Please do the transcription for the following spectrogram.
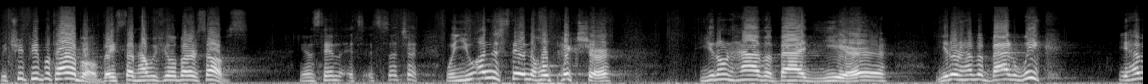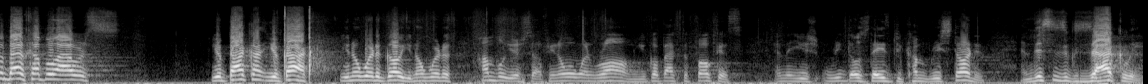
We treat people terrible based on how we feel about ourselves. You understand? It's, it's such a, when you understand the whole picture, you don't have a bad year, you don't have a bad week, you have a bad couple hours. You're back on, you're back. You know where to go. You know where to humble yourself. You know what went wrong. You go back to focus, and then you read those days become restarted. And this is exactly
